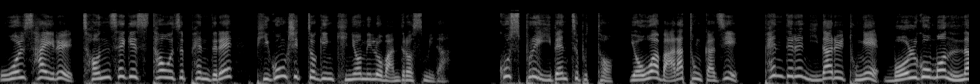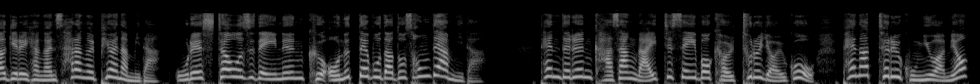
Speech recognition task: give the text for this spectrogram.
5월 4일을 전 세계 스타워즈 팬들의 비공식적인 기념일로 만들었습니다. 코스프레 이벤트부터 영화 마라톤까지 팬들은 이날을 통해 멀고 먼 은하계를 향한 사랑을 표현합니다. 올해 스타워즈 데이는 그 어느 때보다도 성대합니다. 팬들은 가상 라이트세이버 결투를 열고 팬아트를 공유하며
